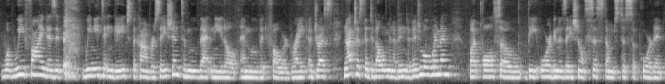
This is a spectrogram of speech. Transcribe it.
what we find is if we need to engage the conversation to move that needle and move it forward, right? Address not just the development of individual women, but also the organizational systems to support it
